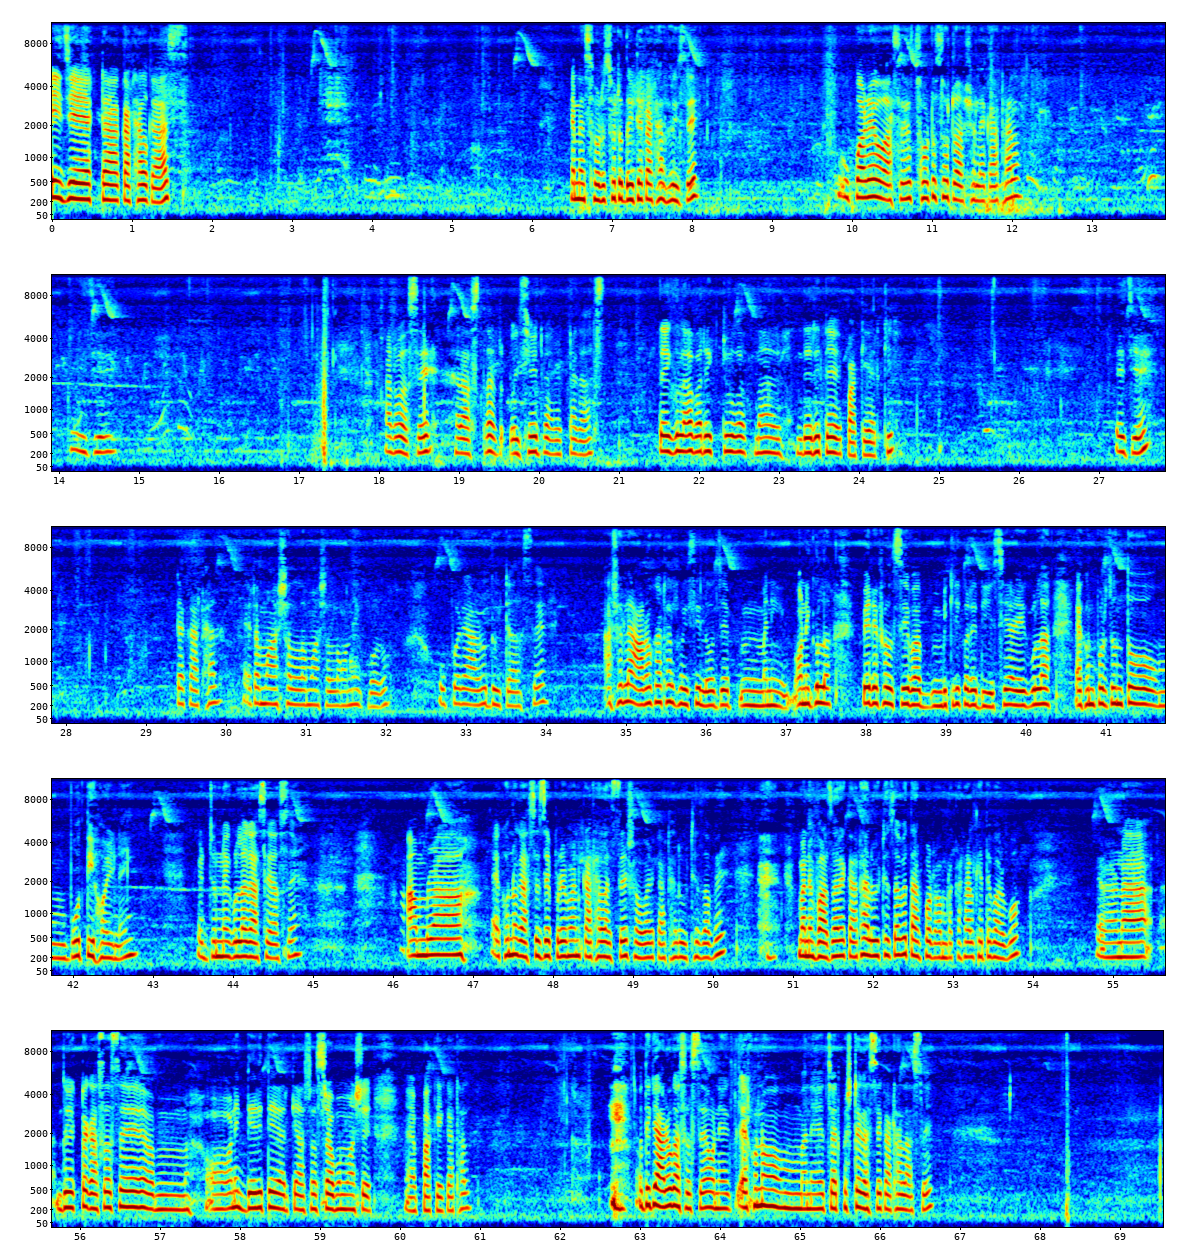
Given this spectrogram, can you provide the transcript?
এই যে একটা কাঁঠাল গাছ। এখানে ছোট ছোট দুইটা কাঁঠাল হয়েছে উপরেও আছে ছোট ছোট আসলে কাঁঠাল। এই যে আরও আছে রাস্তার ওই সাইডে আর একটা গাছ। তো এগুলো আবার একটু আপনার দেরিতে পাকে আর কি। এই যে এটা কাঁঠাল। এটা মাশাল্লাহ মাশাল্লাহ অনেক বড়। উপরে আরও দুইটা আছে। আসলে আরও কাঁঠাল হয়েছিল যে মানে অনেকগুলো পেরে ফেলছি বা বিক্রি করে দিয়েছি আর এগুলা এখন পর্যন্ত বতি হয় নাই। এর জন্য এগুলা গাছে আছে। আমরা এখনও গাছে যে পরিমাণ কাঁঠাল আছে, সবার কাঁঠাল উঠে যাবে। মানে বাজারে কাঁঠাল উঠে যাবে, তারপর আমরা কাঁঠাল খেতে পারব। কেননা দু একটা গাছ আছে অনেক দেরিতে আর কি আসা শ্রাবণ মাসে পাকে কাঁঠাল। ওদিকে আরও গাছ আছে, অনেক এখনও মানে চার পাঁচটা গাছে কাঁঠাল আছে।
